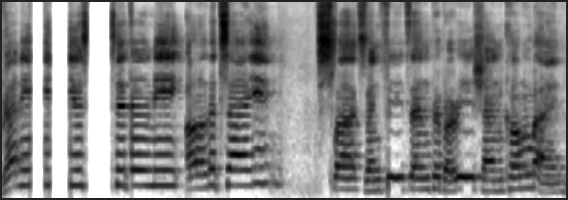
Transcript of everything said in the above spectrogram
Granny used to tell me all the time. Sparks when faith and preparation combine.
